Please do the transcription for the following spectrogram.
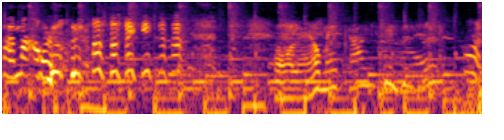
ป้ามาเอาลูกหน่อยพอแล้วไม่ใกล้ที่ไหนกด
